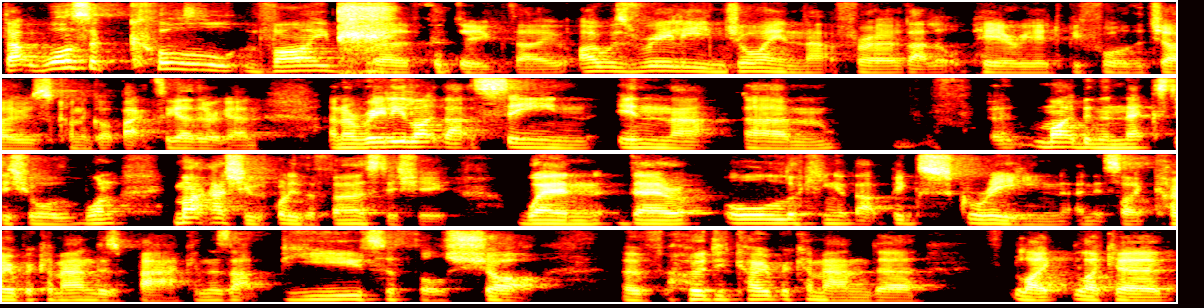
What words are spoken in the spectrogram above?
That was a cool vibe for, for Duke, though. I was really enjoying that for that little period before the Joes kind of got back together again, and I really like that scene in that. Um, it might have been the next issue, or one. Might actually was probably the first issue when they're all looking at that big screen, and it's like Cobra Commander's back, and there's that beautiful shot of hooded Cobra Commander like like a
